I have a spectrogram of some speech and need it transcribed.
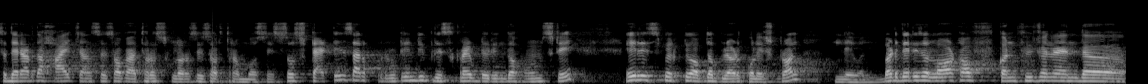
so there are the high chances of atherosclerosis or thrombosis. So statins are routinely prescribed during the home stay irrespective of the blood cholesterol level. But there is a lot of confusion and uh,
